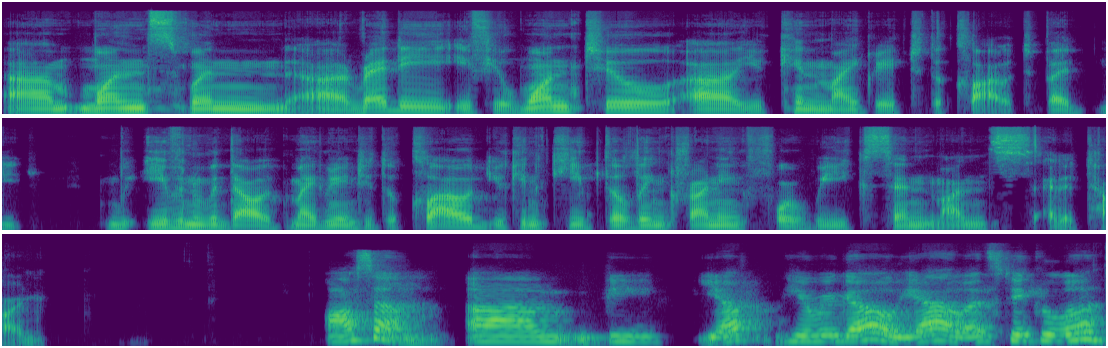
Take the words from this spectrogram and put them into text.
Um, once when uh, ready, if you want to, uh, you can migrate to the cloud. But even without migrating to the cloud, you can keep the link running for weeks and months at a time. Awesome. Um, be yep. Here we go. Yeah, let's take a look.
